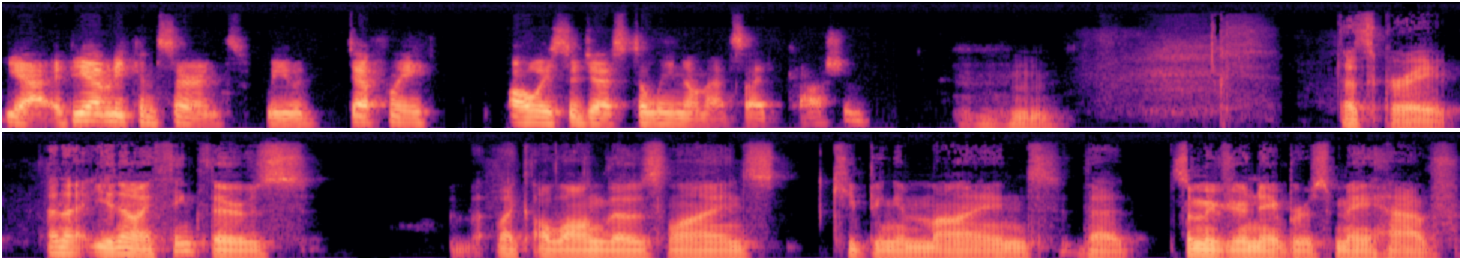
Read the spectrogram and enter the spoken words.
yeah, if you have any concerns, we would definitely always suggest to lean on that side of caution. hmm That's great. And, I, you know, I think there's like along those lines, keeping in mind that some of your neighbors may have,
